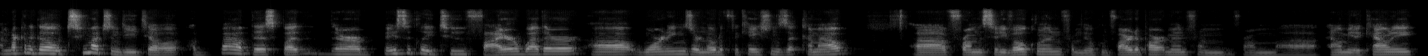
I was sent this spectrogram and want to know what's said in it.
I'm not going to go too much in detail about this, but there are basically two fire weather uh, warnings or notifications that come out uh, from the city of Oakland, from the Oakland Fire Department, from, from uh, Alameda County.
